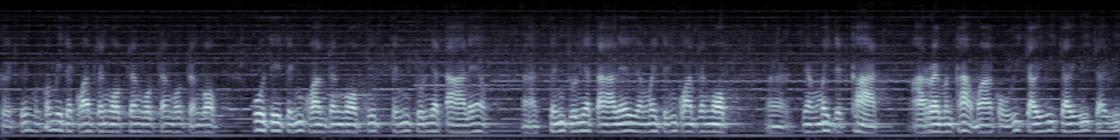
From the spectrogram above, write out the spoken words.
เกิดขึ้น มันก็มีแต่ความสงบสงบสงบสงบ ผู้ที่ถึงความสงบที่ถึงสุญญตาแล้วถึงสุญญตาแล้วยังไม่ถึงความสงบยังไม่เด็ดขาด อะไรมันเข้ามาก็วิจัยวิจัยวิจัยวิ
